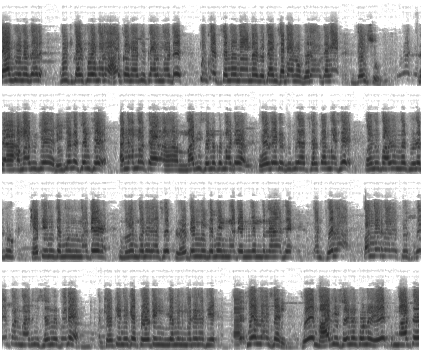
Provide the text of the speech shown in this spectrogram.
ગાંધીનગર કૂચ કરશું. અમારા હક અને અધિકાર માટે ટૂંક જ સમયમાં અમે વિધાનસભાનો ઘેરાવ કરવા જઈશું. અમારું જે રિઝર્વેશન છે અનામત માજી સૈનિકો માટે ઓલરેડી ગુજરાત સરકારમાં છે, એનું પાલન નથી થતું. ખેતીની જમીન માટે નિયમ બનેલા છે, પ્લોટિંગની જમીન માટે નિયમ બનેલા છે. પણ છેલ્લા પંદર વર્ષથી કોઈ પણ માજી સૈનિકોને ખેતીની કે પ્લોટિંગની જમીન મળી નથી. અત્યાર લાયસન્સ, જે માજી સૈનિકોનું એકમાત્ર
